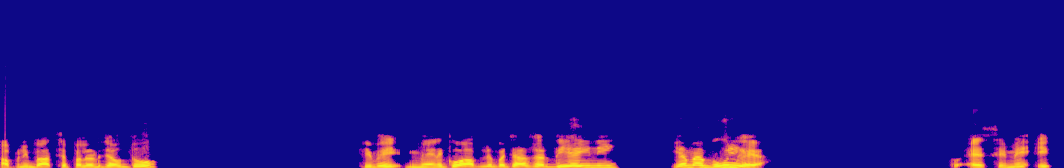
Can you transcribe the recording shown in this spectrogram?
अपनी बात से पलट जाऊँ तो कि भाई मैंने को आपने पचास हज़ार दिया ही नहीं, या मैं भूल गया। तो ऐसे में एक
